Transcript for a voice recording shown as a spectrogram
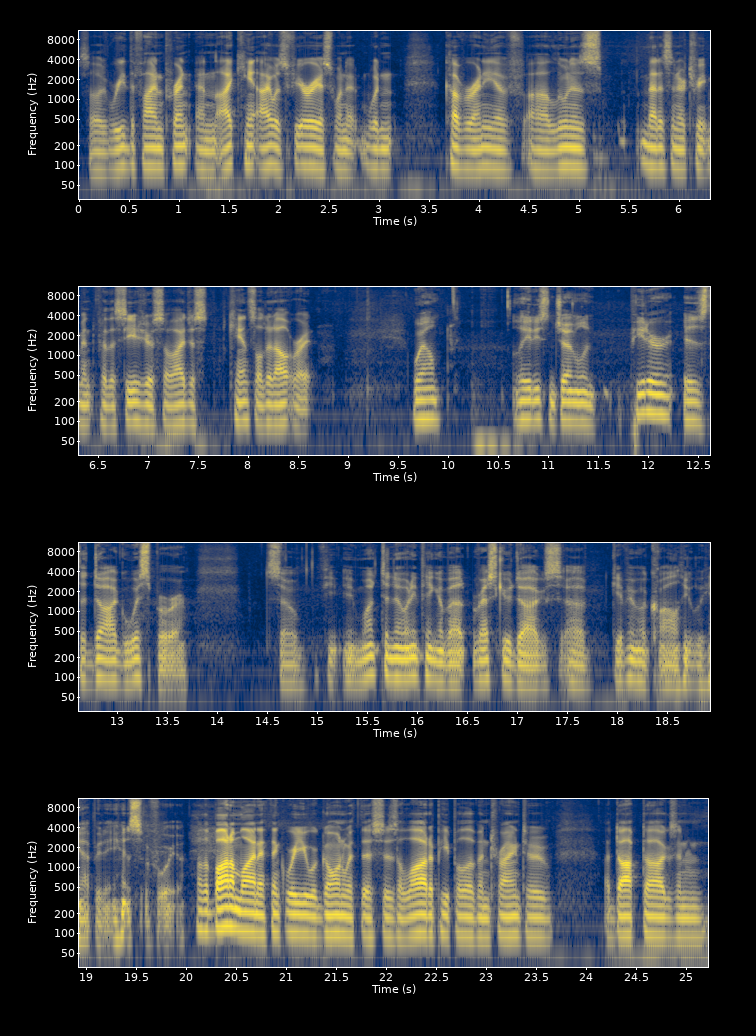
So read the fine print. And I can't. I was furious when it wouldn't cover any of uh, Luna's medicine or treatment for the seizure. So I just canceled it outright. Well, ladies and gentlemen, Peter is the dog whisperer. So if you, want to know anything about rescue dogs, uh, give him a call. He'll be happy to answer for you. Well, the bottom line, I think, where you were going with this is a lot of people have been trying to adopt dogs and,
